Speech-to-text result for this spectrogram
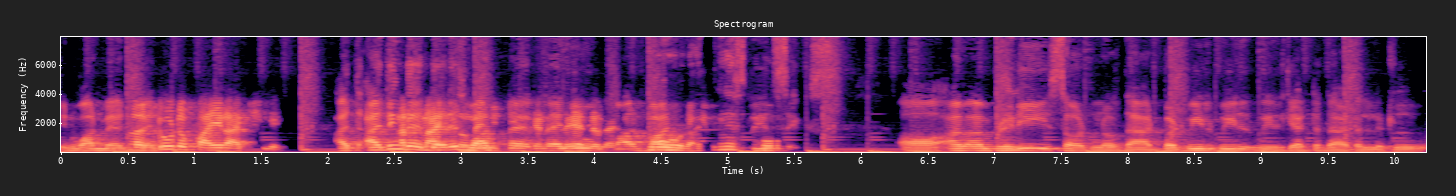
in one match. Uh, two to five actually. I, I think there, there is one venue, one, four, I think it's six. Uh, I'm, I'm pretty certain of that, but we'll we'll we'll get to that a little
